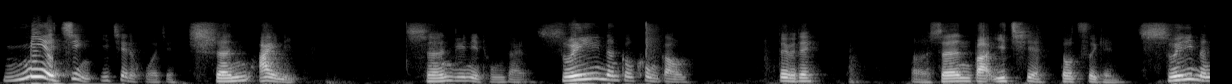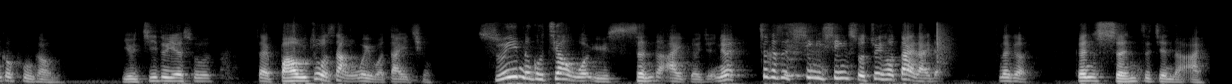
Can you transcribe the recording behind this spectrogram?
灭尽一切的火箭。神爱你，神与你同在，谁能够控告你？对不对？呃，神把一切都赐给你，谁能够控告你？有基督耶稣在宝座上为我代求，谁能够叫我与神的爱隔绝？你看，这个是信心所最后带来的那个。跟神之间的爱，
